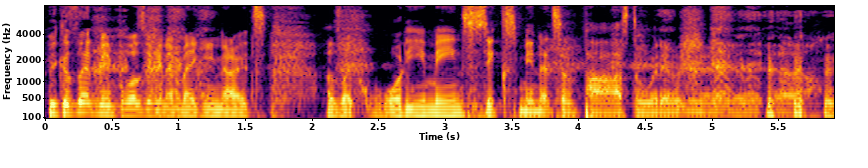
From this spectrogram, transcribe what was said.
Because I'd been pausing and making notes. I was like, what do you mean six minutes have passed or whatever? You know, uh,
